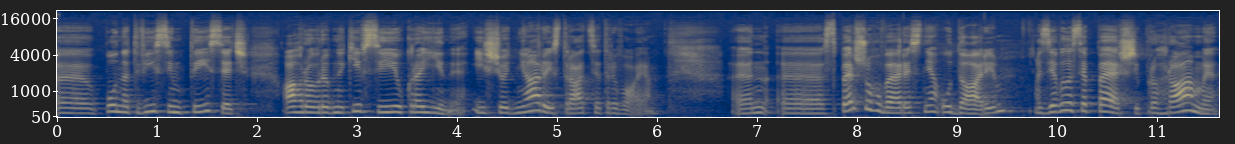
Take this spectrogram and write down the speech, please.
е, понад 8 тисяч агровиробників всієї України, і щодня реєстрація триває. Е, З 1 вересня у Дарі з'явилися перші програми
